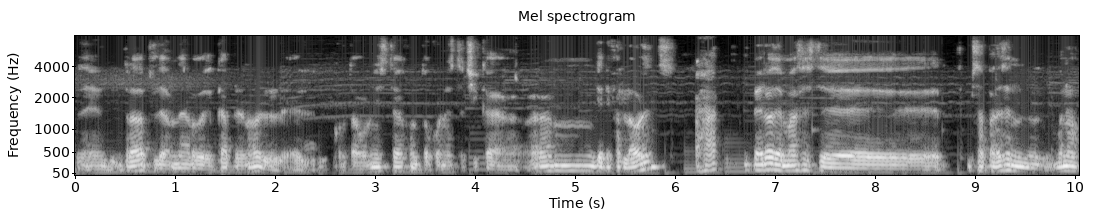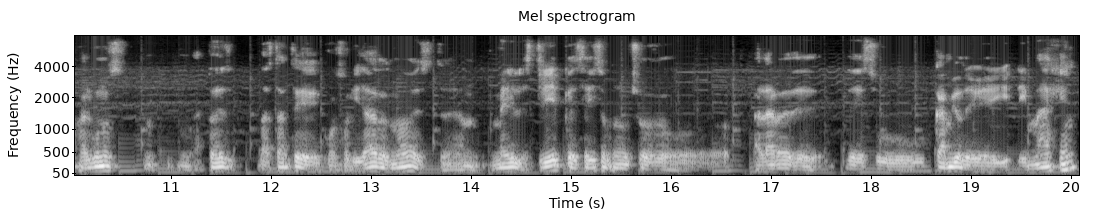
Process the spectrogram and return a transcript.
de entrada, pues Leonardo DiCaprio, ¿no? El, protagonista, junto con esta chica um, Jennifer Lawrence. Ajá. Pero además, este, pues aparecen, bueno, algunos actores bastante consolidados, ¿no? Este, Meryl Streep, que se hizo mucho alarde de, de su cambio de, imagen.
